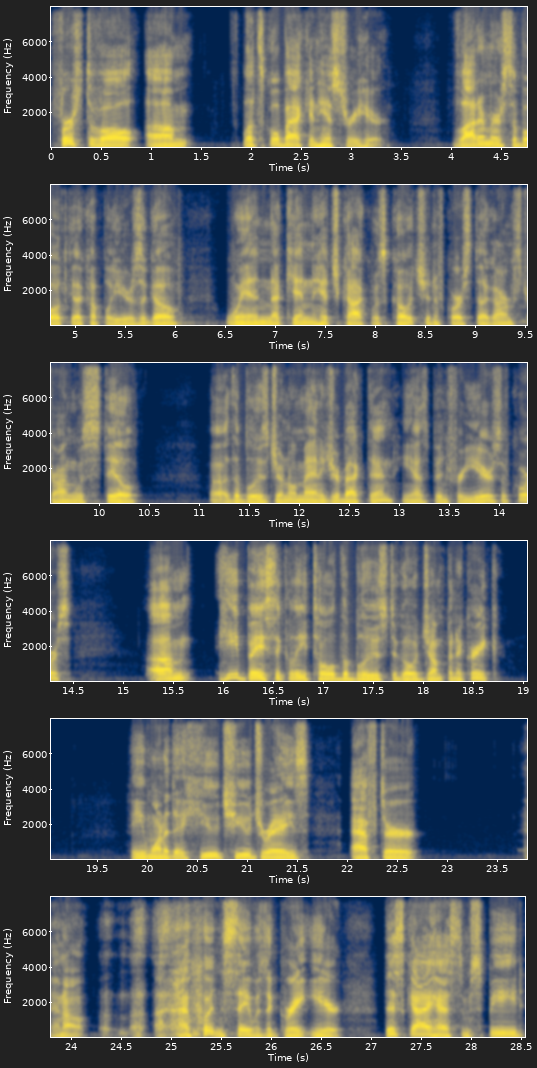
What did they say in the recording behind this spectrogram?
First of all, um, let's go back in history here. Vladimir Sobotka, a couple years ago, when uh, Ken Hitchcock was coach, and of course, Doug Armstrong was still uh, the Blues general manager back then. He has been for years, of course. Um, he basically told the Blues to go jump in a creek. He wanted a huge, huge raise after, you know, I wouldn't say it was a great year. This guy has some speed.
